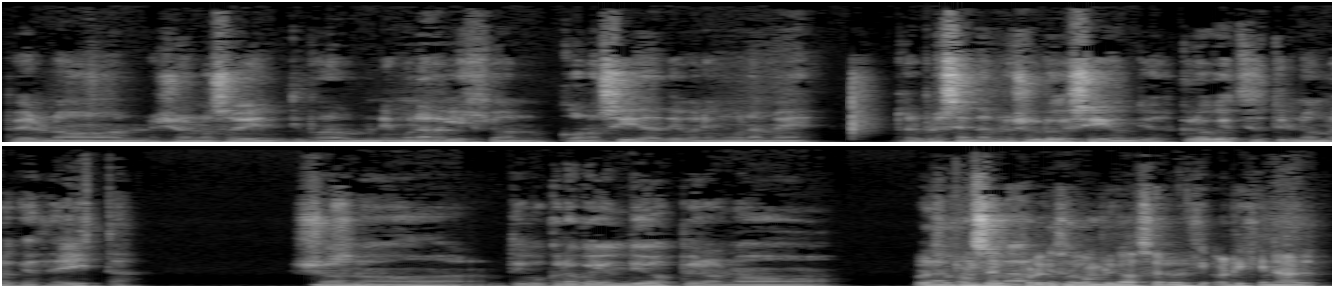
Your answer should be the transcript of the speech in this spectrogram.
pero no, yo no soy tipo ninguna religión conocida, digo, ninguna me representa, pero yo creo que sí hay un dios. Creo que eso tiene un nombre que es deísta. Yo No tipo, creo que hay un dios, pero no. Por eso, persona- porque eso es complicado ser ori- original.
